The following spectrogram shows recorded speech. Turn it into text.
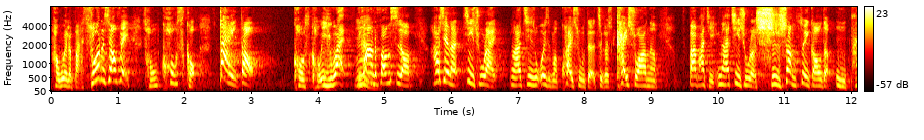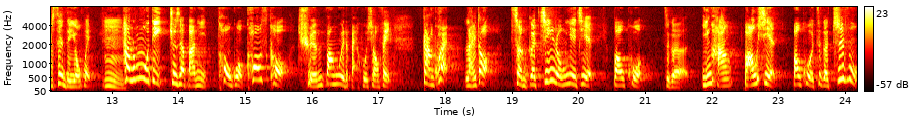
他为了把所有的消费从 Costco 带到 Costco 以外。你看他的方式哦，它现在寄出来，让它记住为什么快速的这个开刷呢？八八节，因为他寄出了史上最高的五 percent 的优惠，嗯，他的目的就是要把你透过 Costco 全方位的百货消费，赶快来到整个金融业界，包括这个银行、保险，包括这个支付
